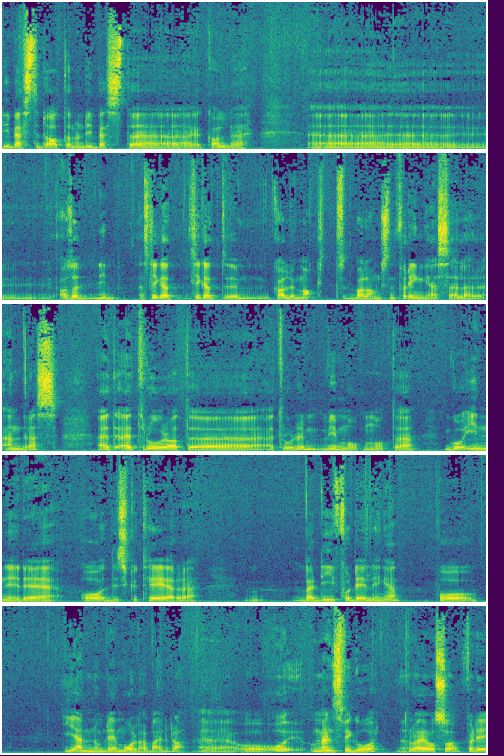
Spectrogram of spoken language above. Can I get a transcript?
de beste dataene og de beste kalde eh, altså de, slik at, slik at kalde maktbalansen forringes eller endres. Jeg, jeg tror at jeg tror vi må på en måte gå inn i det og diskutere verdifordelingen på, gjennom det målarbeidet. Da. Eh, og, og, mens vi går, tror jeg også. Fordi,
